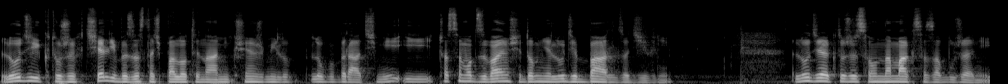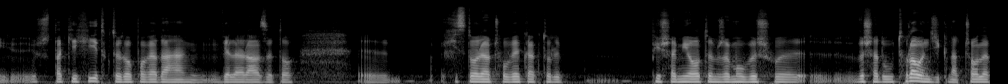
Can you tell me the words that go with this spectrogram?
ludzi, którzy chcieliby zostać palotynami, księżmi lub, lub braćmi, i czasem odzywają się do mnie ludzie bardzo dziwni ludzie, którzy są na maksa zaburzeni. Już taki hit, który opowiadałem wiele razy, to y, historia człowieka, który pisze mi o tym, że mu wyszły, wyszedł trądzik na czole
